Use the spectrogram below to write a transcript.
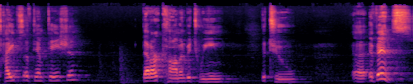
types of temptation that are common between the two uh, events.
